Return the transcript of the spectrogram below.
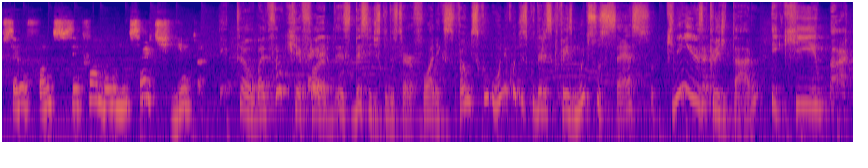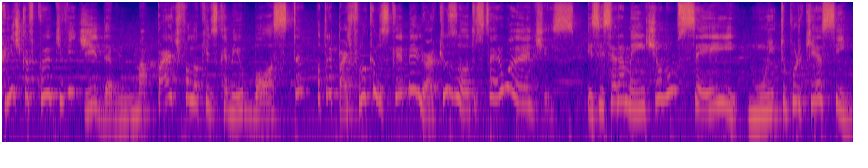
Stereophonics sempre foi uma banda muito certinha, cara. Então, mas sabe o que é foda desse, desse, disco do Stereophonics? Foi um disco, o único disco deles que fez muito sucesso, que nem eles acreditaram, e que a crítica ficou dividida. Uma parte falou que o disco é meio bosta, outra parte falou que o disco é melhor que os outros que saíram antes. E sinceramente, eu não sei muito porque assim.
